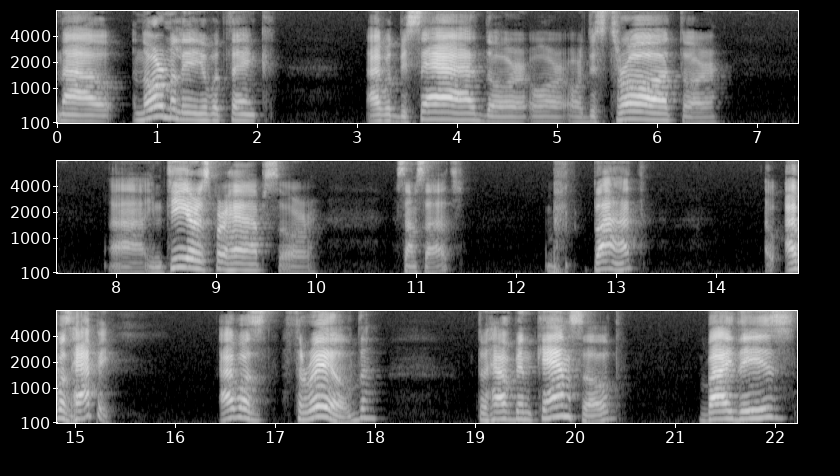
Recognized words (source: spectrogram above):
Now, normally you would think I would be sad or, or, or distraught or uh, in tears, perhaps, or some such. But I was happy. I was thrilled to have been cancelled by these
